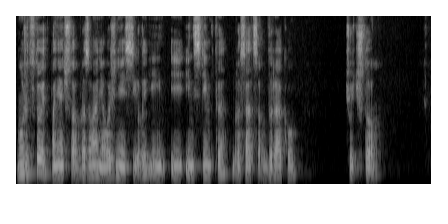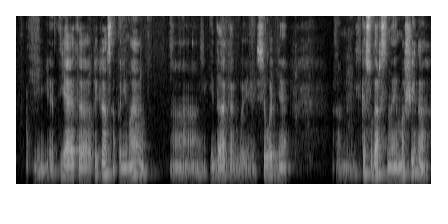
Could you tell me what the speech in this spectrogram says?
Может, стоит понять, что образование важнее силы и, и инстинкта, бросаться в драку, чуть что. И я это прекрасно понимаю. А, и да, как бы сегодня государственная машина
